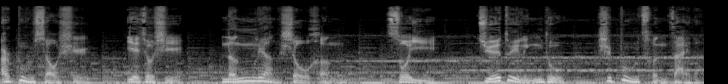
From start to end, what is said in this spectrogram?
而不消失，也就是能量守恒。所以，绝对零度是不存在的，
